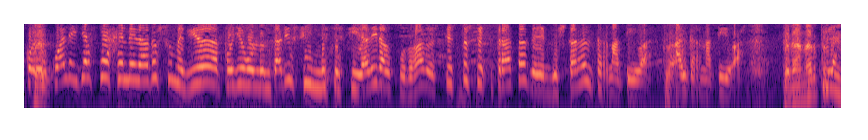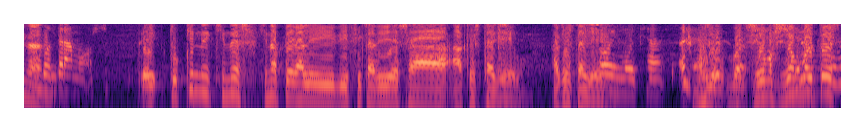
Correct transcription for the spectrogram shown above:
con pero- lo cual ella se ha generado su medida de apoyo voluntario sin necesidad de ir al juzgado. Es que esto se trata de buscar alternativas, Claro. alternativas. per anar terminant, encontramos. eh, tu quin, quin és, quina pega li, li ficaries a, a aquesta lleu? A aquesta lleu? Hoy muchas. Molt- bueno, si, som, si són moltes,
